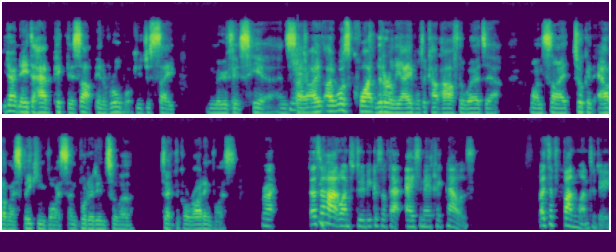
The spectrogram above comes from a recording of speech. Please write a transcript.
You don't need to have pick this up in a rule book. You just say move this here. And so Yeah. I, I was quite literally able to cut half the words out once I took it out of my speaking voice and put it into a technical writing voice. right. That's a hard one to do because of that asymmetric powers, but it's a fun one to do.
